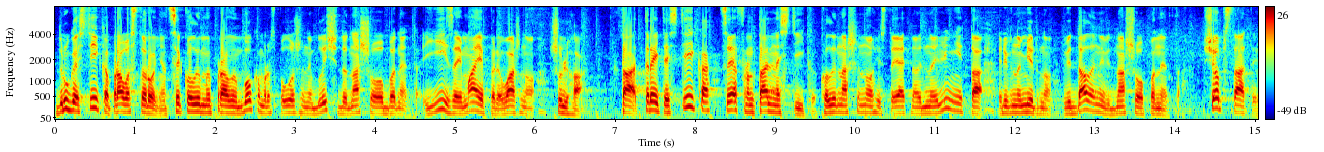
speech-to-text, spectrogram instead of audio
Друга стійка правостороння. Це коли ми правим боком розположені ближче до нашого абонента. Її займає переважно шульга. Та третя стійка це фронтальна стійка, коли наші ноги стоять на одній лінії та рівномірно віддалені від нашого опонента. Щоб стати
